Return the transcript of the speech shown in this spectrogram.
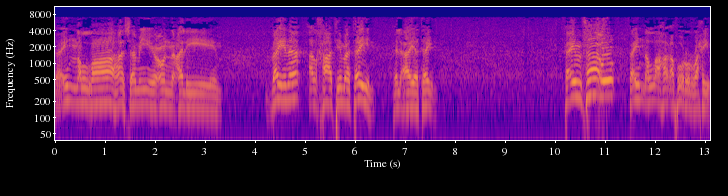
فإن الله سميع عليم. بين الخاتمتين في الآيتين. فإن فاءوا فإن الله غفور رحيم.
